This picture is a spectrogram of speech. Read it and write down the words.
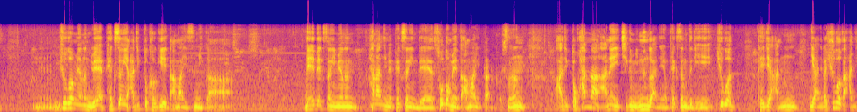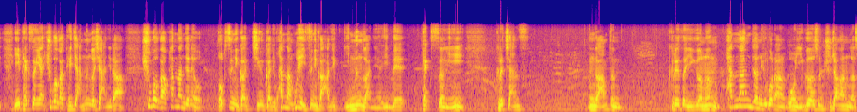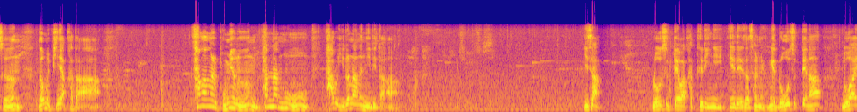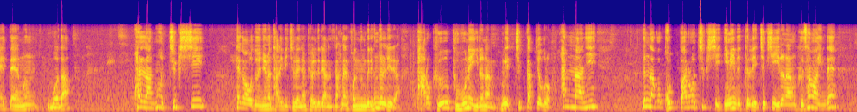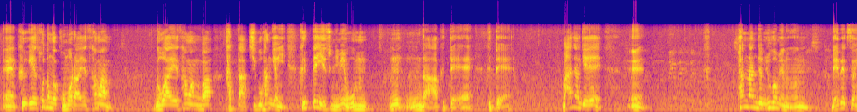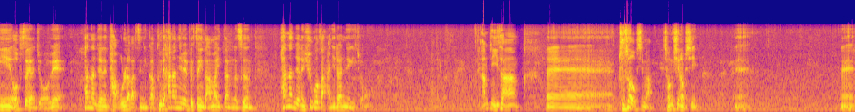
음, 휴거면은 왜 백성이 아직도 거기에 남아 있습니까? 내 백성이면은 하나님의 백성인데 소돔에 남아 있다는 것은 아직도 환난 안에 지금 있는 거 아니에요. 백성들이 휴거 되지 않는 게 아니라 휴거가 아직 이 백성이 휴거가 되지 않는 것이 아니라 휴거가 환난 전에 어- 없으니까 지금까지 환난 후에 있으니까 아직 있는 거 아니에요. 이 내 백성이 그렇지 않은가 아무튼 그래서 이거는 환난 전 휴거라고 이것을 주장하는 것은 너무 빈약하다. 상황을 보면은 환난 후 바로 일어나는 일이다. 이상 로스 때와 같으리니에 대해서 설명. 이게 로스 때나 노아의 때는 뭐다? 환란 후 즉시 해가 어두워지면 달이 빛을 내면 별들이 하는 하늘의 권능들이 흔들리리라. 바로 그 부분에 일어나는 거. 이게 즉각적으로 환란이 끝나고 곧바로 즉시 이미디틀리 즉시 일어나는 그 상황인데 에, 그게 소돔과 고모라의 상황 노아의 상황과 같다 지구 환경이 그때 예수님이 오는다 그때 그때 만약에 예, 환난전 휴거면은 내 백성이 없어야죠 왜 환난전에 다 올라갔으니까 근데 하나님의 백성이 남아 있다는 것은 환난전에 휴거가 아니란 얘기죠 아무튼 이상 에, 두서없이 막 정신없이 예, 예,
